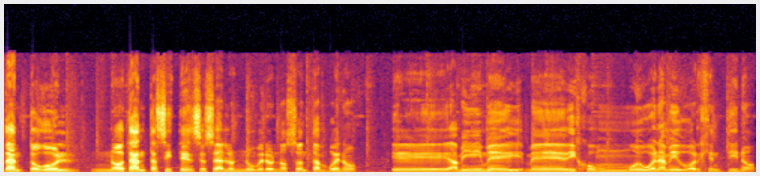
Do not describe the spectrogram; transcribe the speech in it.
tanto gol, no tanta asistencia, o sea, los números no son tan buenos. Eh, a mí me, me dijo un muy buen amigo argentino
